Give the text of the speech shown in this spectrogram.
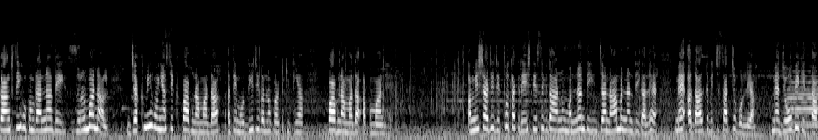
ਕਾਂਗਰਸੀ ਹੁਕਮਰਾਨਾਂ ਦੇ ਜ਼ੁਲਮਾਂ ਨਾਲ ਜ਼ਖਮੀ ਹੋਈਆਂ ਸਿੱਖ ਭਾਵਨਾਵਾਂ ਦਾ ਅਤੇ ਮੋਦੀ ਜੀ ਵੱਲੋਂ ਪ੍ਰਗਟ ਕੀਤੀਆਂ ਭਾਵਨਾਵਾਂ ਦਾ ਅਪਮਾਨ ਹੈ। ਅਮਿਤ ਸ਼ਾਹ ਜੀ, ਜਿੱਥੋਂ ਤੱਕ ਦੇਸ਼ ਦੇ ਸੰਵਿਧਾਨ ਨੂੰ ਮੰਨਣ ਦੀ ਜਾਂ ਨਾ ਮੰਨਣ ਦੀ ਗੱਲ ਹੈ, ਮੈਂ ਅਦਾਲਤ ਵਿੱਚ ਸੱਚ ਬੋਲਿਆ। ਮੈਂ ਜੋ ਵੀ ਕੀਤਾ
